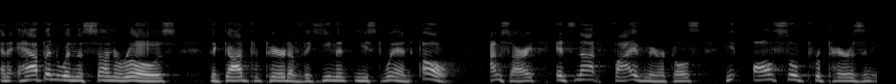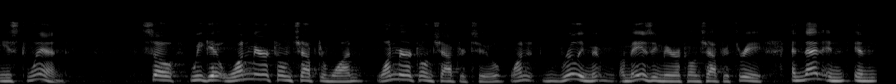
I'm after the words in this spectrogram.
And it happened when the sun rose that God prepared a vehement east wind. Oh, I'm sorry, it's not five miracles. He also prepares an east wind. So we get one miracle in chapter one, one miracle in chapter two, one really amazing miracle in chapter three, and then in, in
